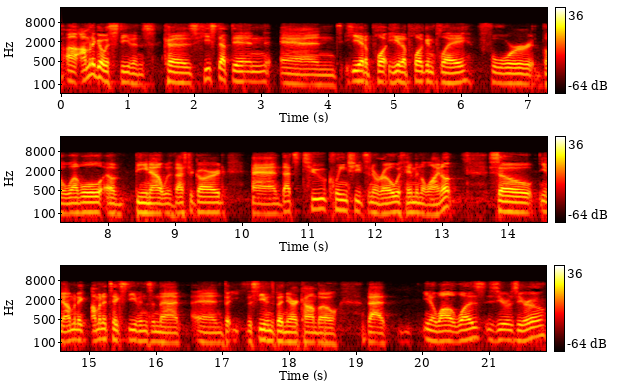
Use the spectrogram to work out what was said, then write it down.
uh, I'm gonna go with Stevens because he stepped in and he had a pl- he had a plug and play for the level of being out with Vestergaard, and that's two clean sheets in a row with him in the lineup. So you know I'm gonna I'm gonna take Stevens in that, and but the Stevens Bednarek combo that you know while it was zero zero,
